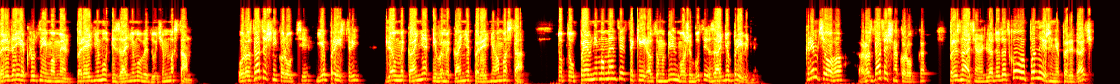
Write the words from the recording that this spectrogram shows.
передає крутний момент передньому і задньому ведучим мостам. У роздаточній коробці є пристрій для вмикання і вимикання переднього моста. Тобто в певні моменти такий автомобіль може бути задньопривідним. Крім цього, роздаточна коробка призначена для додаткового пониження передач,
